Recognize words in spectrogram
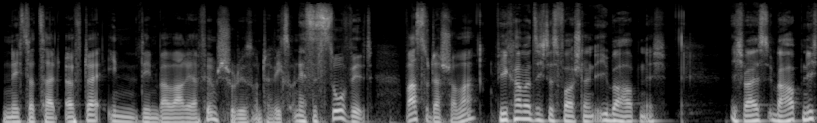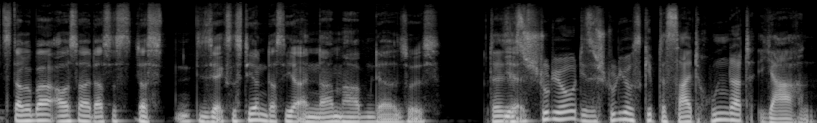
in nächster Zeit öfter in den Bavaria Filmstudios unterwegs. Und es ist so wild. Warst du da schon mal? Wie kann man sich das vorstellen? Überhaupt nicht. Ich weiß überhaupt nichts darüber, außer dass es, dass diese existieren, dass sie einen Namen haben, der so ist. Dieses Yes. Studio, diese Studios gibt es seit 100 Jahren.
